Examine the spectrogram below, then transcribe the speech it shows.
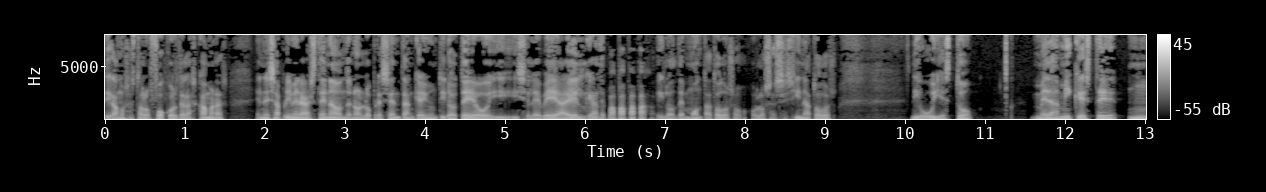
digamos, hasta los focos de las cámaras, en esa primera escena donde nos lo presentan, que hay un tiroteo y, se le ve a él que hace papá, papá, y los desmonta a todos o, los asesina a todos, digo, uy, esto me da a mí que este, mm,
